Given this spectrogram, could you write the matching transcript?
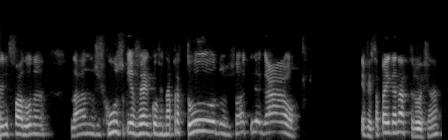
ele falou na, lá no discurso que vai governar para todos, olha que legal. Enfim, só para enganar a trouxa, né?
